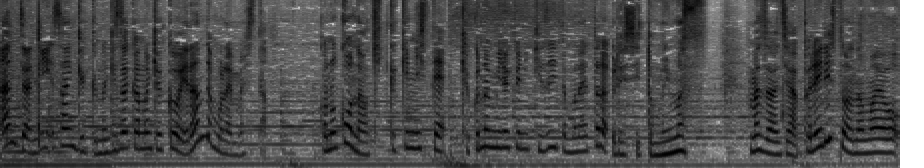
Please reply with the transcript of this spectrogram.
あんちゃんに3曲乃木坂の曲を選んでもらいました。このコーナーをきっかけにして曲の魅力に気づいてもらえたら嬉しいと思います。まずはじゃあプレイリストの名前を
